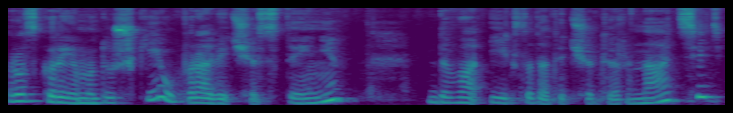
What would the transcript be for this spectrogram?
Розкриємо дужки у правій частині 2х додати 14.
